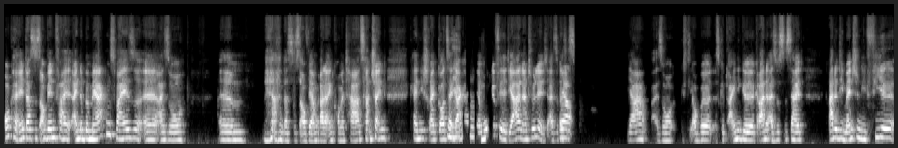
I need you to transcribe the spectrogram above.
Okay, das ist auf jeden Fall eine bemerkensweise, äh, also ähm, ja, das ist auch, wir haben gerade einen Kommentar, es anscheinend Candy schreibt, Gott sei Dank hat der Mut gefehlt. Ja, natürlich. Also das ja. ist, ja, also ich glaube, es gibt einige, gerade, also es ist halt, gerade die Menschen, die viel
